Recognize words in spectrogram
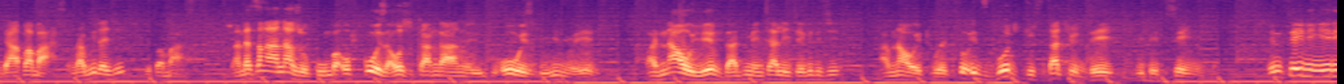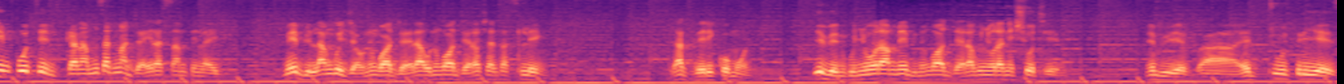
ndapabasa ndakuita chi? Ndepabasa zvandasangana nazvo kumba. Of course hauzvikanganwe to always be in your head. But now you have that mentality yekuti chi i'm now at work. So it's good to start your day with a training in training iri important. Kana musati majaira something like maybe language yaunenge wajaira unenge wajaira kushandisa slang. That's very common. Even kunyora maybe unenge wajaira kunyora neshort hand maybe you have uh, had two three years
